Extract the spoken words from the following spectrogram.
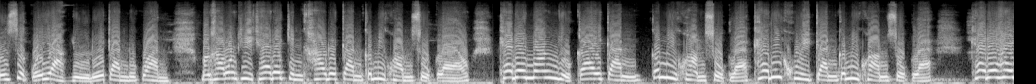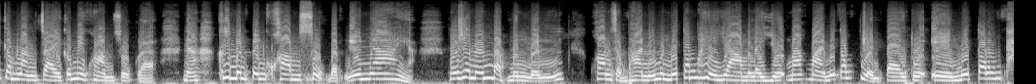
รู้สึกว่าอยากอยู่ด้วยกันทุกวันบางครั้งบางทีแค่ได้กินข้าวด้วยกันก็มีความสุขแล้ว แค่ได้นั่งอยู่ใกล้กัน ก็มีความสุขแล้ว แค่ได้คุยกันก็มีความสุขแล้ว แค่ได้ให้กำลังใจก็มีความสุขแล้วนะคือมันเป็นความสุขแบบง่ายๆอะเพราะฉะนั้นแบบมันเหมือนความสัมพันธ์นี้มันไม่ต้องพยายามอะไรเยอะมากมาย ไม่ต้องเปลี่ยนแปลงตัวเองไม่ต้องท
